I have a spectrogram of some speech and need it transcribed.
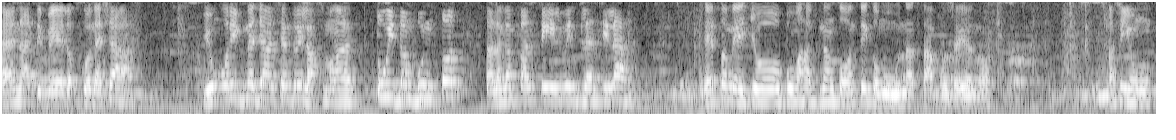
Ayan, na-develop ko na siya. Yung orig na Johnson Relax, mga tuwid ang buntot. Talagang pan tailwind lang sila. Ito medyo bumahag ng konti, kumunat. Tapos ayun, no. Kasi yung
